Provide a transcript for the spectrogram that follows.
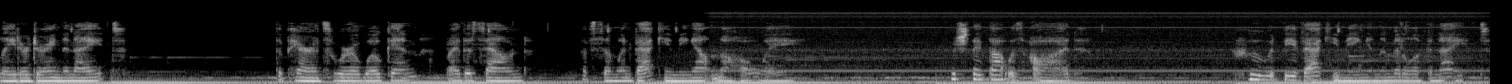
Later during the night, the parents were awoken by the sound of someone vacuuming out in the hallway which they thought was odd. Who would be vacuuming in the middle of the night?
